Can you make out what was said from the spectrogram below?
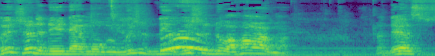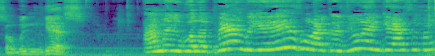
We should have did that movie. We should did, we should do a hard one. So this, so we can guess. I mean, well, apparently it is hard because you ain't guessing them.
